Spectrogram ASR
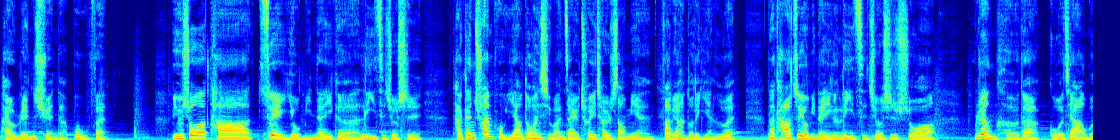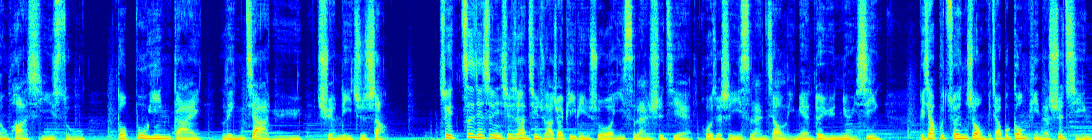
还有人权的部分。比如说，他最有名的一个例子就是，他跟川普一样，都很喜欢在 Twitter 上面发表很多的言论。那他最有名的一个例子就是说，任何的国家文化习俗都不应该凌驾于权力之上。所以这件事情其实很清楚，他就在批评说，伊斯兰世界或者是伊斯兰教里面对于女性比较不尊重、比较不公平的事情，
